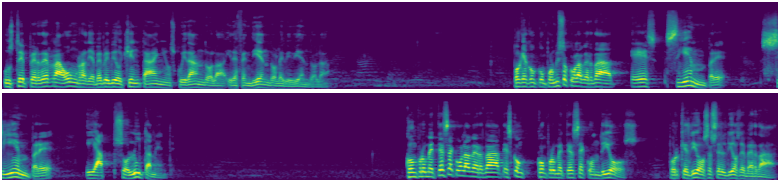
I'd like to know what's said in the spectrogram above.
usted perder la honra de haber vivido 80 años cuidándola y defendiéndola y viviéndola. Porque con compromiso con la verdad es siempre, siempre y absolutamente. Comprometerse con la verdad es comprometerse con Dios, porque Dios es el Dios de verdad.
